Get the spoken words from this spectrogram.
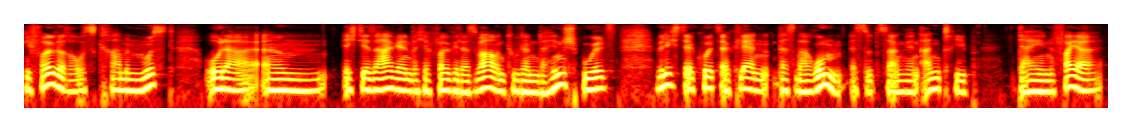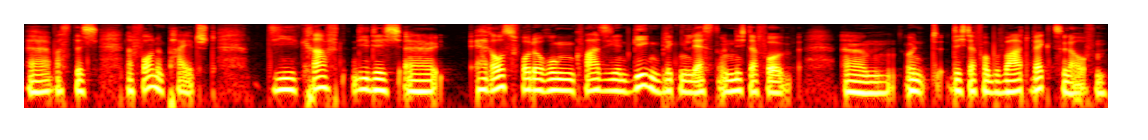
die Folge rauskramen musst oder ähm, ich dir sage, in welcher Folge das war und du dann dahin spulst, will ich es dir kurz erklären. Das Warum ist sozusagen dein Antrieb, dein Feuer, äh, was dich nach vorne peitscht, die Kraft, die dich äh, Herausforderungen quasi entgegenblicken lässt und nicht davor ähm, und dich davor bewahrt, wegzulaufen.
